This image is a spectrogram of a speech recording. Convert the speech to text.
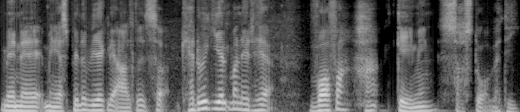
Men, øh, men jeg spiller virkelig aldrig. Så kan du ikke hjælpe mig lidt her? Hvorfor har gaming så stor værdi?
